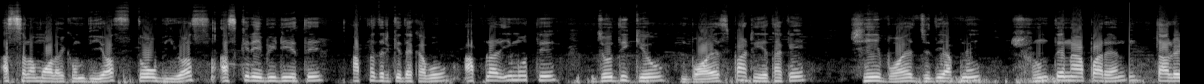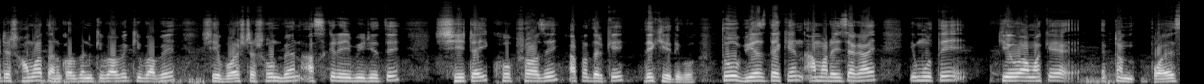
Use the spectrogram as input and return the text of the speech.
আসসালামু আলাইকুম বিয়স তো বিয়স আজকের এই ভিডিওতে আপনাদেরকে দেখাবো, আপনার ইমোতে যদি কেউ ভয়েস পাঠিয়ে থাকে, সেই ভয়েস যদি আপনি শুনতে না পারেন, তাহলে এটা সমাধান করবেন কীভাবে কীভাবে সেই ভয়েসটা শুনবেন। আজকের এই ভিডিওতে সেটাই খুব সহজেই আপনাদেরকে দেখিয়ে দেব। তো বিয়স দেখেন আমার এই জায়গায় ইমোতে কেউ আমাকে একটা ভয়েস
